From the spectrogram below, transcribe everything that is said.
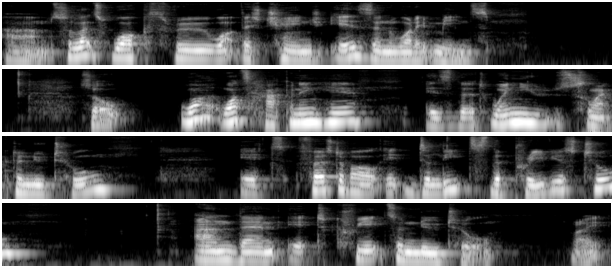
Um, so let's walk through what this change is and what it means. So what, what's happening here is that when you select a new tool, it first of all, it deletes the previous tool and then it creates a new tool, right?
